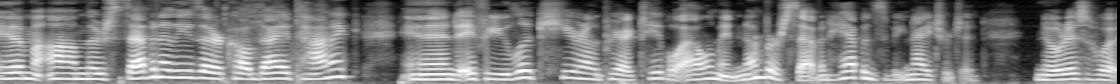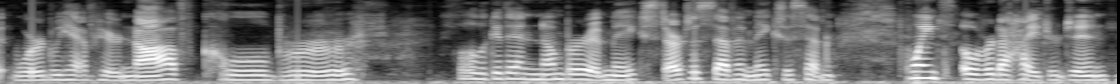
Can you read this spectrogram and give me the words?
Um, um, there's seven of these that are called diatomic, and if you look here on the periodic table, element number seven happens to be nitrogen. Notice what word we have here, Nafkulbr. Oh, look at that number it makes. Starts with seven, makes a seven. Points over to hydrogen.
